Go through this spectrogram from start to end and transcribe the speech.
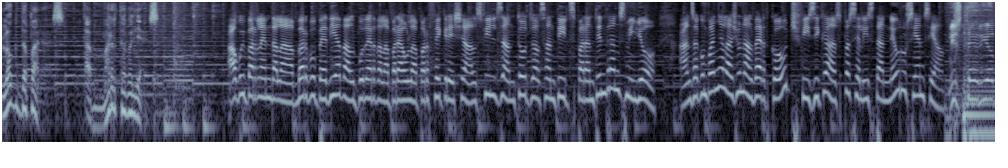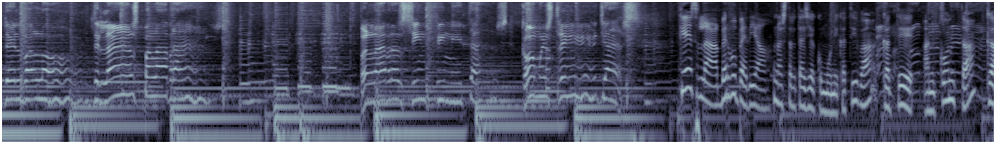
Bloc de pares, amb Marta Vallès. Avui parlem de la verbopèdia, del poder de la paraula per fer créixer els fills en tots els sentits, per entendre'ns millor. Ens acompanya la Juna Albert, coach, física, especialista en neurociència. Misterio del valor de las palabras. Palabras infinitas como estrellas. Què és la verbopèdia? Una estratègia comunicativa que té en compte que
